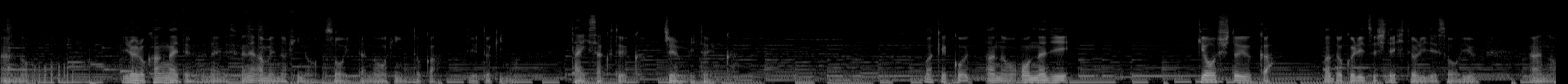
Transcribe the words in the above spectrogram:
あのいろいろ考えてるんじゃないですかね。雨の日のそういった納品とかっていう時の対策というか準備というか。まあ結構あの同じ業種というか、まあ、独立して一人でそういうあの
